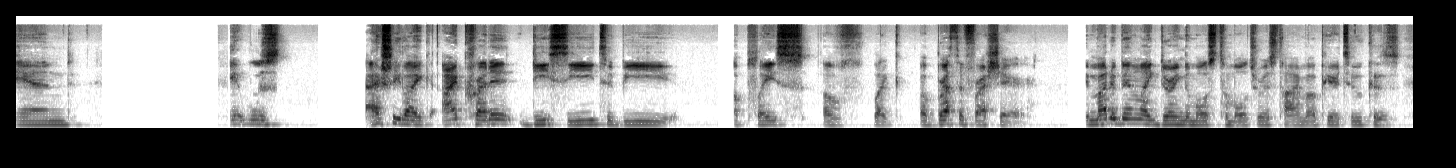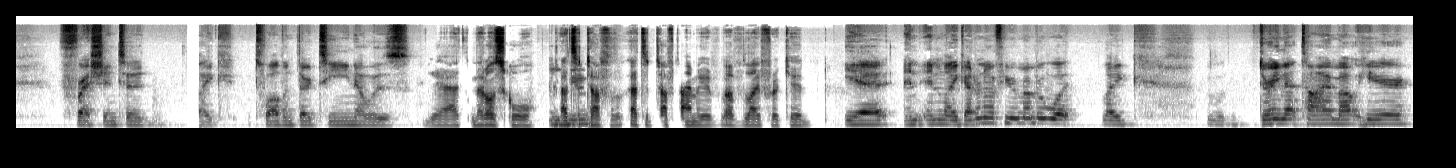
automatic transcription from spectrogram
and it was actually like i credit dc to be a place of like a breath of fresh air it might have been like during the most tumultuous time up here too because fresh into like 12 and 13 i was Yeah, it's middle school. That's a Mhm. tough that's a tough time of, of life for a kid. Yeah, and and like I don't know if you remember what like during that time out here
